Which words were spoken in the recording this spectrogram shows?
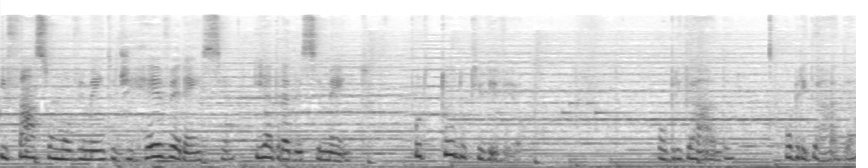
e faça um movimento de reverência e agradecimento por tudo que viveu. Obrigado, obrigada,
